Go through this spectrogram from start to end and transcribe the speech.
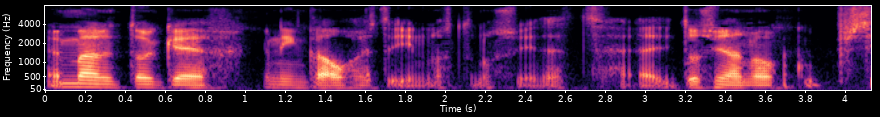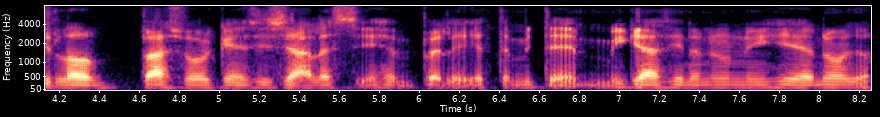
En mä nyt oikein niin kauheasti innostunut siitä, että ei tosiaan ole, kun sillä on päässyt oikein sisälle siihen peliin, että miten, mikä siinä on niin hienoa ja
